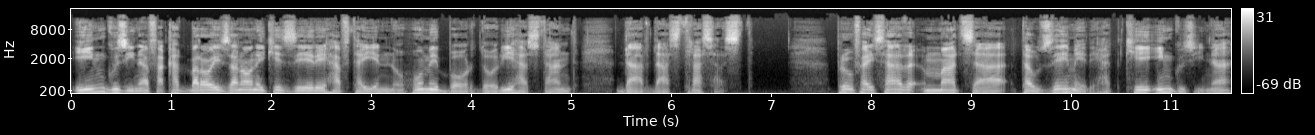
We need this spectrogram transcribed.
این گزینه فقط برای زنانی که زیر هفته نهم بارداری هستند در دسترس است. پروفیسر ماتزا توضیح می دهد که این گزینه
